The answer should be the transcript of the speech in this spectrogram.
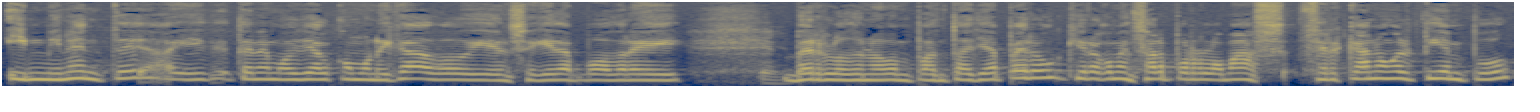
inminente. Ahí tenemos ya el comunicado y enseguida podréis verlo de nuevo en pantalla, pero quiero comenzar por lo más cercano en el tiempo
